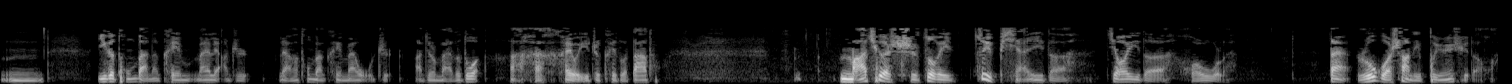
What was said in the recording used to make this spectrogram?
嗯，一个铜板呢可以买两只，两个铜板可以买五只啊，就是买的多啊，还还有一只可以做搭头。麻雀是作为最便宜的交易的活物了，但如果上帝不允许的话。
